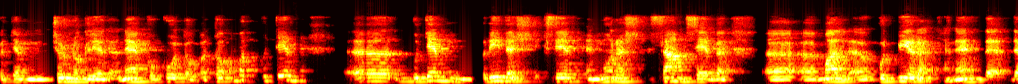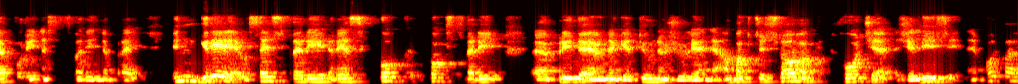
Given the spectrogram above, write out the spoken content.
potem črno gleda, ne, kako to pa to. Ampak potem Eh, potem prideš k sebi in moraš sam sebe uh, malo podpirati, ne, da, da porineš stvari naprej. In gre vse stvari, res, koliko stvari uh, pridejo v negativno življenje. Ampak če človek hoče, želi si, ne, pa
